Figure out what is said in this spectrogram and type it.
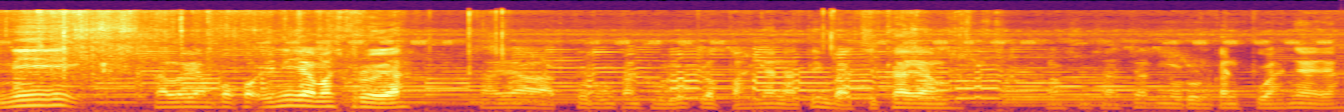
Ini kalau yang pokok ini ya mas bro ya. Saya turunkan dulu pelepahnya nanti mbak Cika yang langsung saja menurunkan buahnya ya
